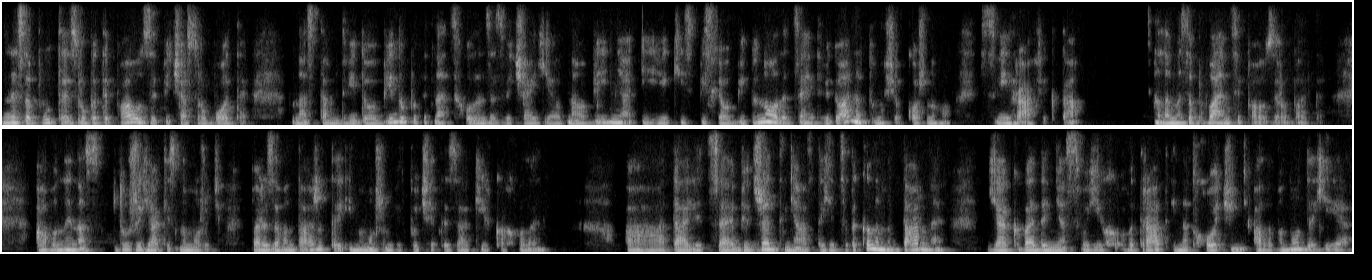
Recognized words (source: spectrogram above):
не забути зробити паузи під час роботи. У нас там дві до обіду по 15 хвилин, зазвичай є одна обідня і якісь після обіду. Ну, але це індивідуально, тому що в кожного свій графік. Та. Але ми забуваємо ці паузи робити. А вони нас дуже якісно можуть перезавантажити, і ми можемо відпочити за кілька хвилин. А далі це бюджет дня, здається, таке елементарне, як ведення своїх витрат і надходжень, але воно дає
